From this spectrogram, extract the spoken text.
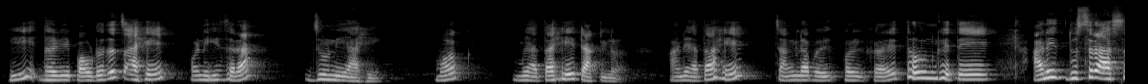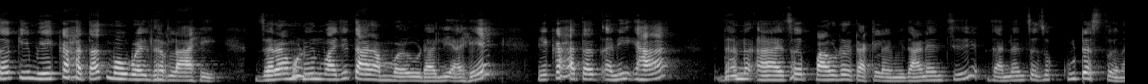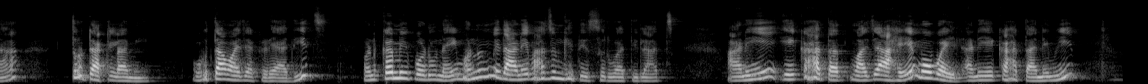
ही धने पावडरच आहे. पण ही जरा जुनी आहे. मग मी आता हे टाकलं आणि आता हे चांगल्या पै प्रकारे तळून घेते. आणि दुसरं असं की मी एका हातात मोबाईल धरला आहे. जरा म्हणून माझी तारांबळ उडाली आहे. एका हातात आणि हा धन याचं पावडर टाकला मी. दाण्यांची दाण्यांचा जो कूट असतो ना तो टाकला मी. होता माझ्याकडे आधीच पण कमी पडू नये म्हणून मी दाणे भाजून घेते सुरुवातीलाच. आणि एका हातात माझ्या आहे मोबाईल आणि एका हाताने मी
